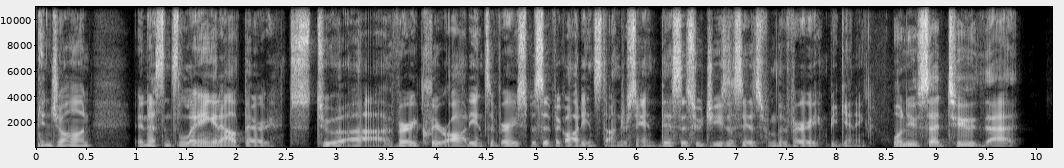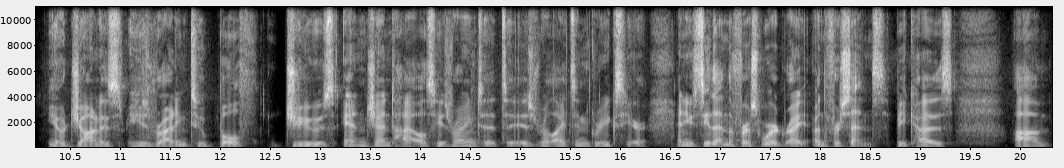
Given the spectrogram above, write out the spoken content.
in John in essence, laying it out there to a, a, very clear audience, a very specific audience to understand this is who Jesus is from the very beginning. Well, and you've said too that you know John is he's writing to both Jews and Gentiles. He's writing to to Israelites and Greeks here, and you see that in the first word, right, or in the first sentence, because. Um,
